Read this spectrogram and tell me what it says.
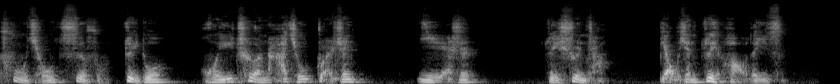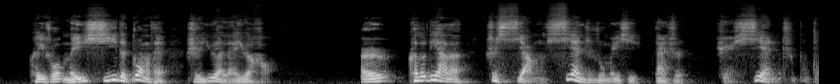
触球次数最多，回撤拿球转身也是最顺畅，表现最好的一次。可以说梅西的状态是越来越好，而克罗地亚呢是想限制住梅西，但是却限制不住。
